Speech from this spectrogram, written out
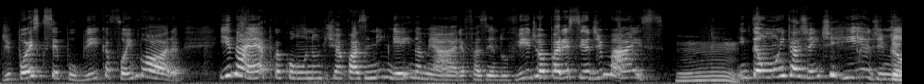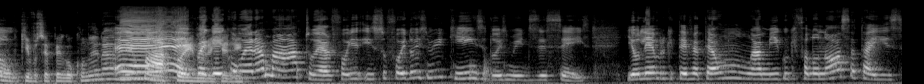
Depois que você publica, foi embora. E na época, como não tinha quase ninguém na minha área fazendo vídeo, eu aparecia demais. Hum. Então muita gente ria de Então, mim. que você pegou quando era É, mato ainda. peguei como era mato. Era, foi, isso foi 2015, 2016. E eu lembro que teve até um amigo que falou: Nossa, Thaís,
